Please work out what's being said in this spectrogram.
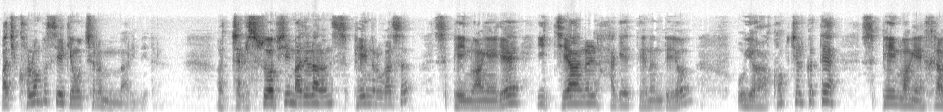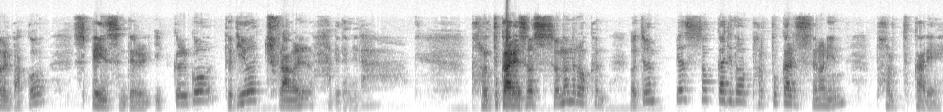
마치 콜럼버스의 경우처럼 말입니다. 어쩔 수 없이 마젤란은 스페인으로 가서 스페인 왕에게 이 제안을 하게 되는데요. 우여곡절 끝에 스페인 왕의 허락을 받고 스페인 선대를 이끌고 드디어 출항을 하게 됩니다. 포르투갈에서 선언으로 큰 어쩌면 뼛속까지도 포르투갈 선언인 포르투갈의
